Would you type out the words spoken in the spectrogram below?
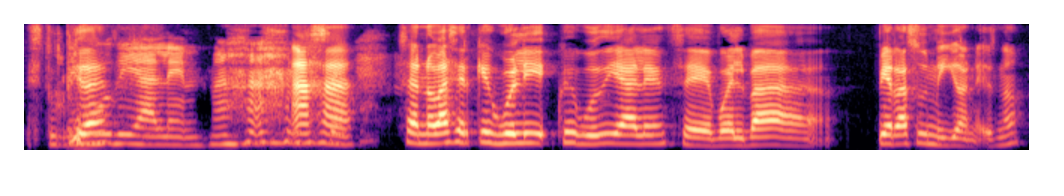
estúpida. Woody Allen. Ajá. O sea, no va a ser que Woody, que Woody Allen se vuelva. pierda sus millones, ¿no?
